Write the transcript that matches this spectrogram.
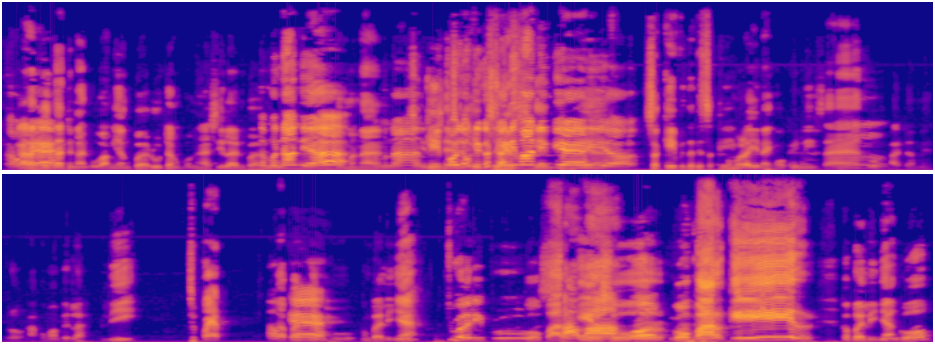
Oke. Karena kita dengan uang yang baru dan penghasilan baru. temenan ya. Temenan. Temenan. Skip, nyong skip, dikerja di skip. ya. Iya. Iya. Skip tadi skip. Kamu lagi naik mobil nih, set, Hmm. oh, ada metro. Aku mampir lah beli cepet delapan ribu. Kembalinya Dua ribu. go parkir Salah, sur, go parkir. Kembalinya go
